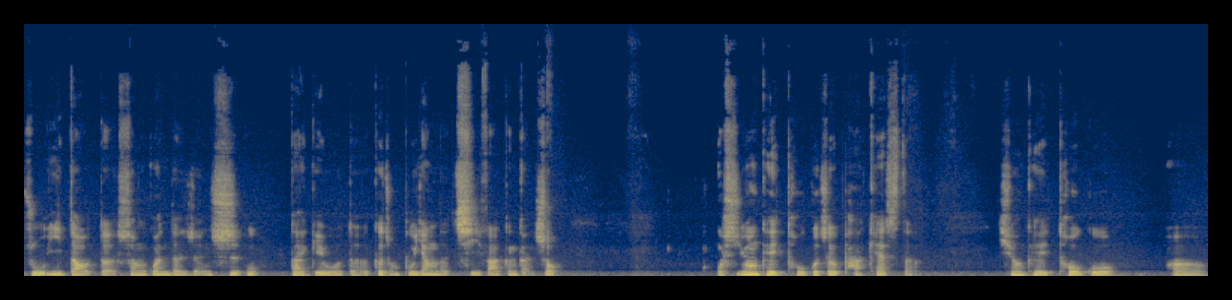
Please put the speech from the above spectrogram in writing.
注意到的相关的人事物带给我的各种不一样的启发跟感受。我希望可以透过这个 podcast，希望可以透过呃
